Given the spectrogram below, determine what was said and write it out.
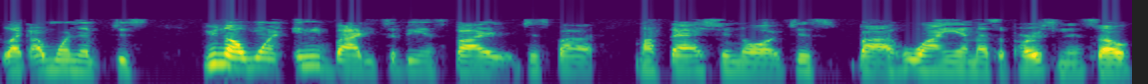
Like I want to just, you know, want anybody to be inspired just by my fashion or just by who I am as a person. And so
